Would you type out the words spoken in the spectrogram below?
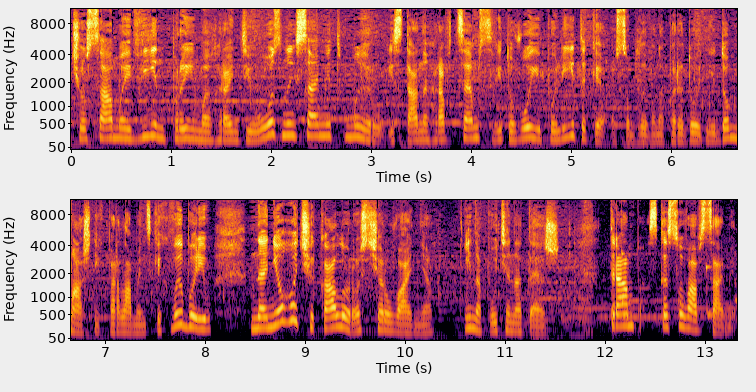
що саме він прийме грандіозний саміт миру і стане гравцем світової політики, особливо напередодні домашніх парламентських виборів, на нього чекало розчарування, і на Путіна теж. Трамп скасував саміт.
